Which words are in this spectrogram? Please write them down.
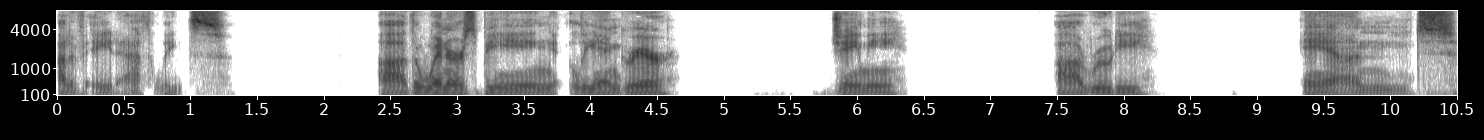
out of eight athletes. Uh, the winners being Leanne Greer, Jamie, uh, Rudy, and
